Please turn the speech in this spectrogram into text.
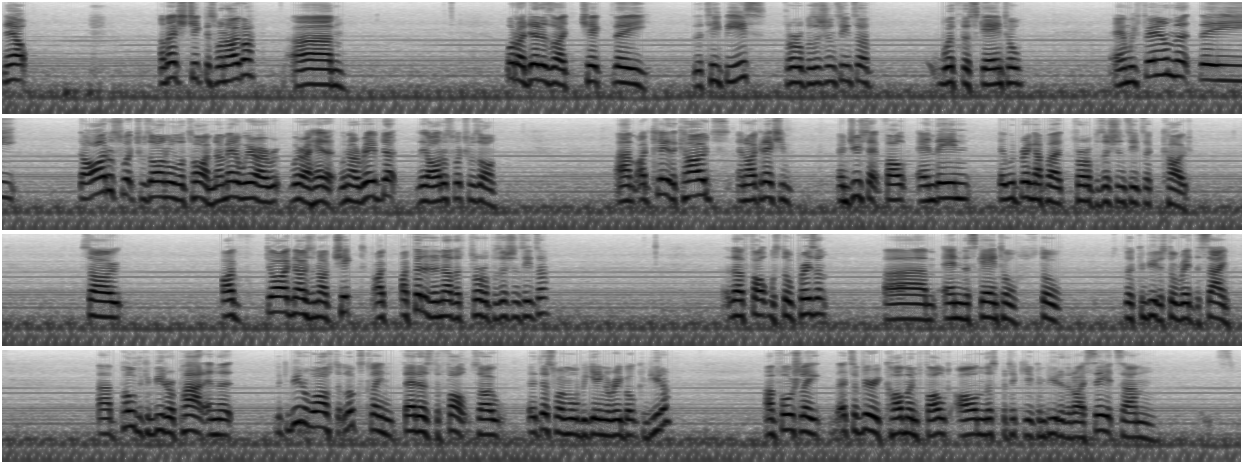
Now, I've actually checked this one over. Um, what I did is I checked the, the TPS, throttle position sensor, with the scan tool. And we found that the the idle switch was on all the time, no matter where I, where I had it. When I revved it, the idle switch was on. Um, I'd clear the codes and I could actually induce that fault and then it would bring up a throttle position sensor code. So I've diagnosed and I've checked, I, I fitted another throttle position sensor. The fault was still present um, and the scan tool still, the computer still read the same. Uh, pulled the computer apart and the, the computer whilst it looks clean, that is the fault. So uh, this one will be getting a rebuilt computer. Unfortunately, it's a very common fault on this particular computer that I see. It's um it's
